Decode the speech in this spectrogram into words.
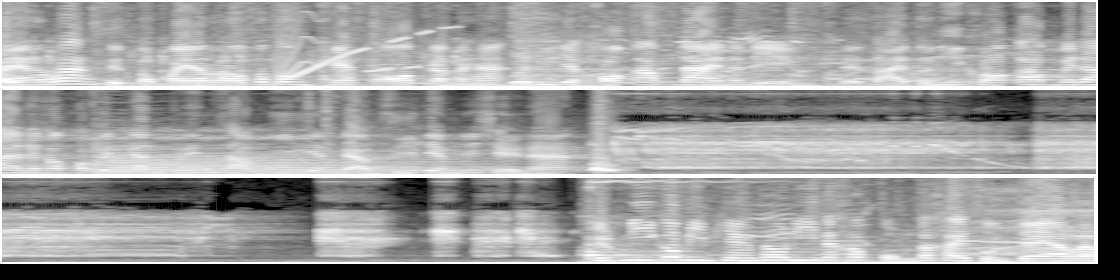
แปลงร่างเสร็จต่อไปเราก็ต้องแคสออฟกันนะฮะ เพื่อที่จะคล็อกอัพได้นั่นเอง แต่สายตัวนี้คล็อกอัพไม่ได้นะครับ เพราะเป็นงานปริ้น 3D เรียนแบบ ZM เฉยๆนะฮะ คลิปนี้ก็มีเพียงเท่านี้นะครับผมถ้าใครสนใจอะไร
